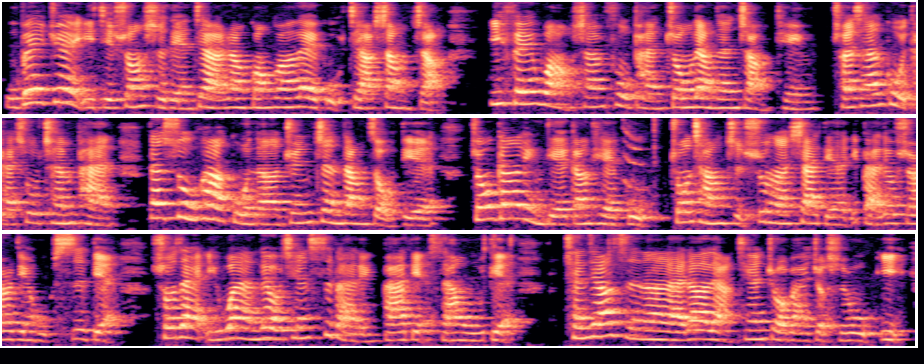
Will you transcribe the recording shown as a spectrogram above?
五倍券以及双十连价让观光类股价上涨，一飞网、珊富盘中亮灯涨停，传产股台塑撑盘，但塑化股呢均震荡走跌，中钢领跌钢铁股，中场指数呢下跌了一百六十二点五四点，收在一万六千四百零八点三五点。成交值呢来到两千九百九十五亿，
